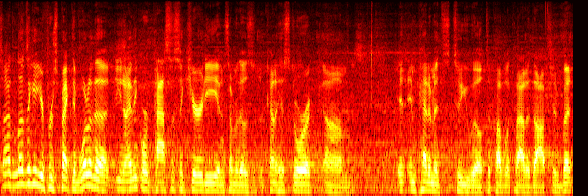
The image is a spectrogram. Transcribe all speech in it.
So I'd love to get your perspective. One of the, you know, I think we're past the security and some of those kind of historic um, impediments, to you will, to public cloud adoption. But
